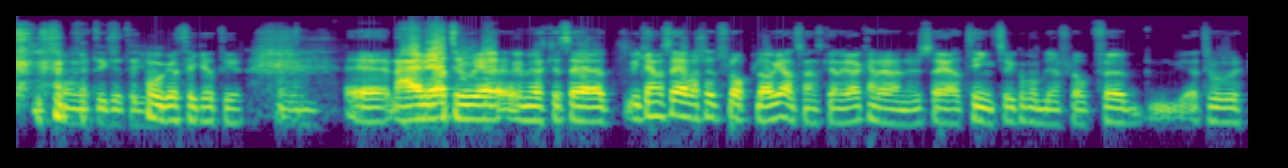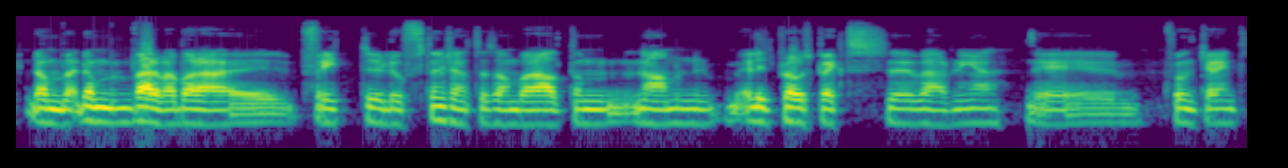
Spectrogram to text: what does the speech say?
Många tycker till. vågar tycka till. Eh, nej, men jag tror, jag, om jag ska säga att vi kan väl säga vart ett flopplag i Allsvenskan. Jag kan redan nu säga att Tingsryd kommer att bli en flopp. För jag tror de, de värvar bara eh, fritt ur luften känns det som. Bara allt om namn, Elite Prospects eh, värvningar. Det funkar inte.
